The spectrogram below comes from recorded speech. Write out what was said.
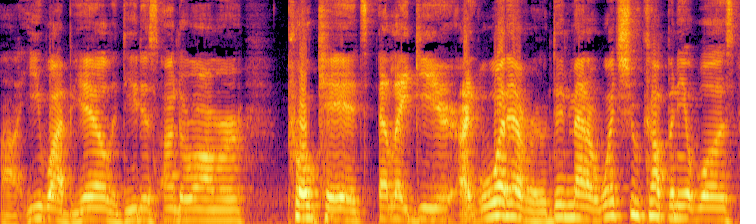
Uh, EYBL, Adidas, Under Armour, Pro Kids, LA Gear, like whatever. It didn't matter what shoe company it was.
